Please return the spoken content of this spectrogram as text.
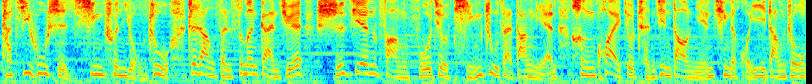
他几乎是青春永驻，这让粉丝们感觉时间仿佛就停驻在当年，很快就沉浸到年轻的回忆当中。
